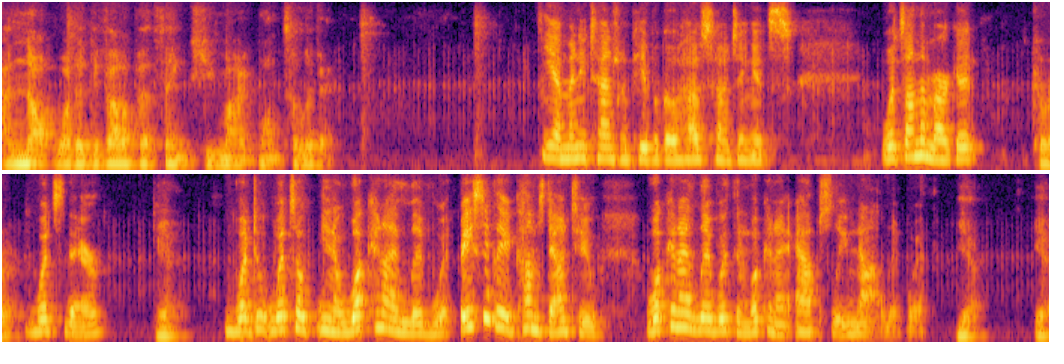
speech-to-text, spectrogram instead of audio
and not what a developer thinks you might want to live in. Yeah, many times when people go house hunting, it's what's on the market, correct, what's there, yeah, what do what's you know what can I live with? Basically, it comes down to what can I live with and what can I absolutely not live with. Yeah. Yeah.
